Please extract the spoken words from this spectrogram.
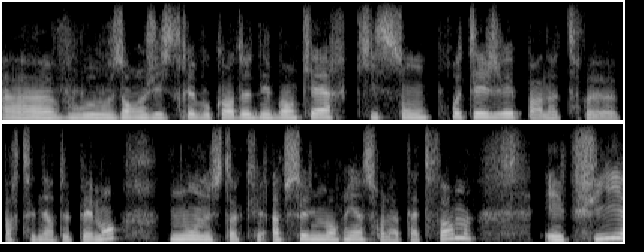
vous enregistrez vos coordonnées bancaires qui sont protégées par notre partenaire de paiement. Nous, on ne stocke absolument rien sur la plateforme. Et puis,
